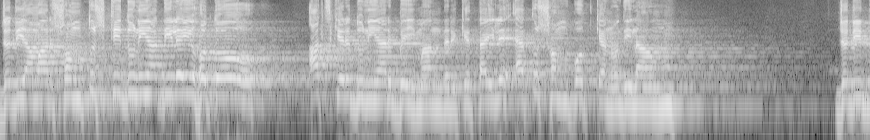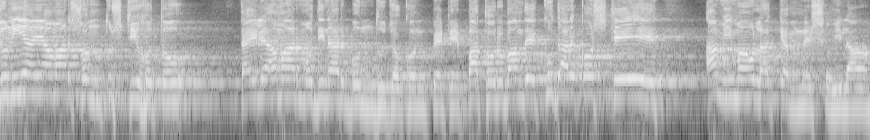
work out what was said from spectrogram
যদি আমার সন্তুষ্টি দুনিয়া দিলেই হতো, আজকের দুনিয়ার বেঈমানদেরকে তাইলে এত সম্পদ কেন দিলাম? যদি দুনিয়ায় আমার সন্তুষ্টি হতো, তাইলে আমার মদিনার বন্ধু যখন পেটে পাথর বাঁধে ক্ষুধার কষ্টে, আমি মাওলা কেমনে সইলাম?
